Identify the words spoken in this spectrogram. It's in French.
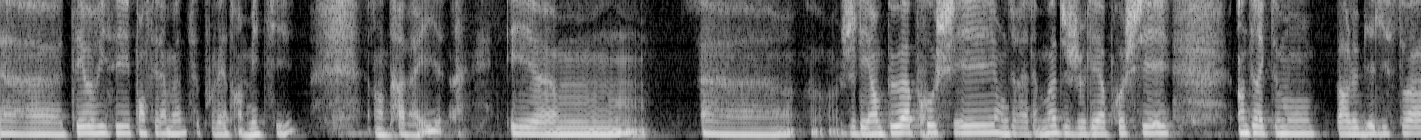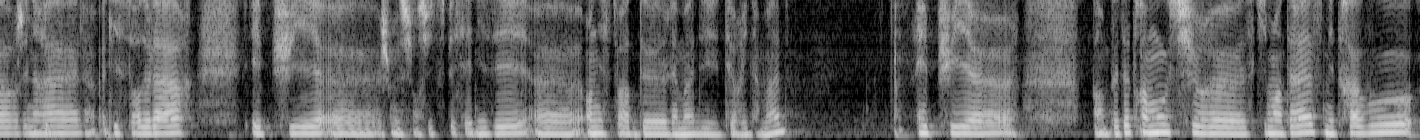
euh, théoriser, penser la mode, ça pouvait être un métier, un travail. Et euh, euh, je l'ai un peu approché, on dirait la mode, je l'ai approché indirectement par le biais de l'histoire générale, l'histoire de l'art. Et puis, je me suis ensuite spécialisée en histoire de la mode et théorie de la mode. Et puis, ben, peut-être un mot sur ce qui m'intéresse. Mes travaux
